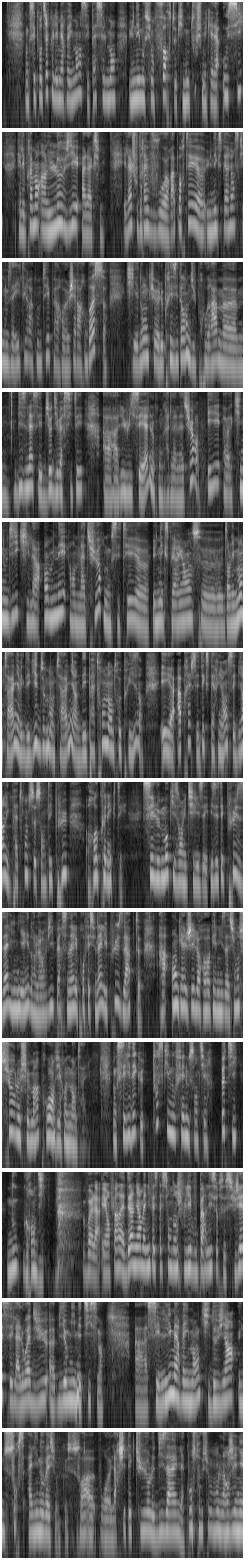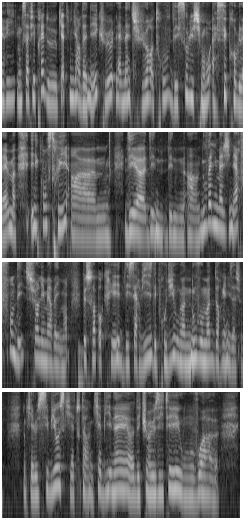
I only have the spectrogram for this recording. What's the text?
Donc c'est pour dire que l'émerveillement, c'est pas seulement une émotion forte qui nous touche, mais qu'elle a aussi, qu'elle est vraiment un levier à l'action. Et là, je voudrais vous euh, rapporter euh, une expérience qui nous a été racontée par Gérard Boss, qui est donc le président du programme Business et Biodiversité à l'UICN, le Congrès de la Nature, et qui nous dit qu'il a emmené en nature, donc c'était une expérience euh, dans les montagnes avec des guides de montagne, des patrons d'entreprise. Et après cette expérience, eh bien, les patrons se sentaient plus reconnectés. C'est le mot qu'ils ont utilisé. Ils étaient plus alignés dans leur vie personnelle et professionnelle et plus aptes à engager leur organisation sur le chemin pro-environnemental. Donc c'est l'idée que tout ce qui nous fait nous sentir petits nous grandit. Voilà. Et enfin, la dernière manifestation dont je voulais vous parler sur ce sujet, c'est la loi du euh, biomimétisme c'est l'émerveillement qui devient une source à l'innovation, que ce soit euh, pour euh, l'architecture, le design, la construction, l'ingénierie. Donc ça fait près de 4 milliards d'années que la nature trouve des solutions à ces problèmes et construit un, euh, un nouvel imaginaire fondé sur l'émerveillement, que ce soit pour créer des services, des produits ou un nouveau mode d'organisation. Donc il y a le Cébios qui a tout un cabinet des curiosités où on voit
